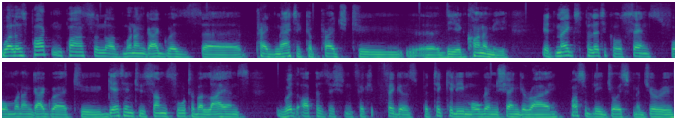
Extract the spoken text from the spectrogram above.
Well, as part and parcel of Mnangagwa's uh, pragmatic approach to uh, the economy, it makes political sense for Mnangagwa to get into some sort of alliance with opposition figures, particularly Morgan Tsvangirai, possibly Joyce Mujuru,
